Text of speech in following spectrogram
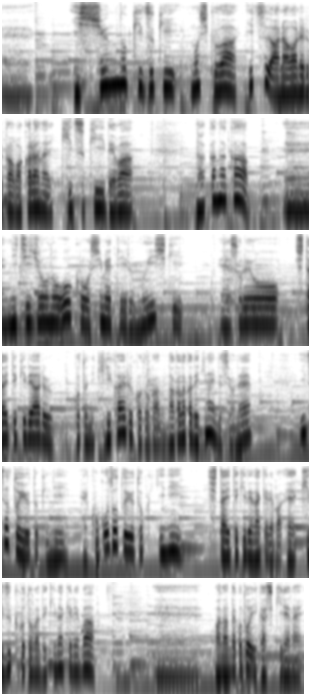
えー、一瞬の気づきもしくはいつ現れるかわからない気づきではなかなか、えー、日常の多くを占めている無意識、えー、それを主体的であることに切り替えることがなかなかできないんですよね。いざという時にえここぞという時に主体的でなければ、え、気づくことができなければ、学んだことを生かしきれない、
